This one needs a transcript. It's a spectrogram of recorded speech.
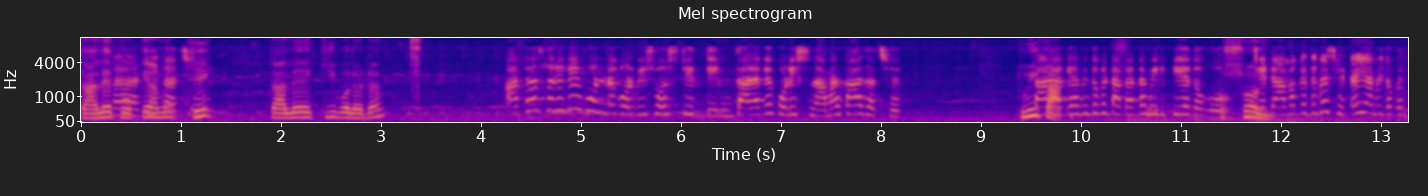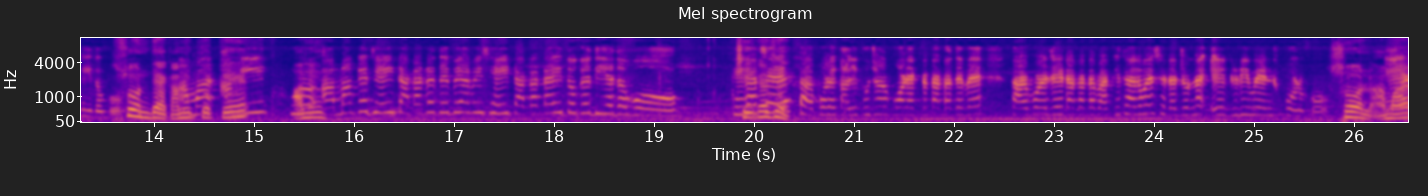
তাহলে হ্যাঁ, তোকে আমি ঠিক তাহলে কি বলে ওটা? আঠাশ তারিখেই ফোনটা করবি ষষ্ঠীর দিন। তার আগে করিস না আমার কাজ আছে। তুই তার আগে আমি তোকে টাকাটা মিটিয়ে দেবো। যেটা আমাকে দেবে সেটাই আমি তোকে দিয়ে দেবো। শোন দেখ আমি তোকে আমি আমাকে যেই টাকাটা দেবে আমি সেই টাকাটাই তোকে দিয়ে দেবো। ঠিক আছে। তারপরে কালী পুজোর পর একটা টাকা দেবে। তারপরে যেই টাকাটা বাকি থাকবে সেটার জন্য এগ্রিমেন্ট করব। শোন আমার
